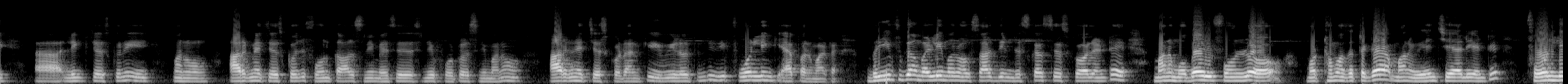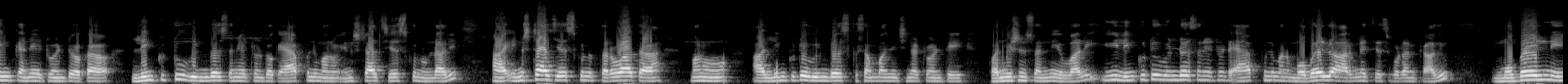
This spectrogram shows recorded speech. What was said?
లింక్ చేసుకుని మనం ఆర్గనైజ్ చేసుకోవచ్చు. ఫోన్ కాల్స్ని మెసేజెస్ని ఫొటోస్ని మనం ఆర్గనైజ్ చేసుకోవడానికి వీలవుతుంది. ఇది ఫోన్ లింక్ యాప్ అనమాట బ్రీఫ్గా మళ్ళీ మనం ఒకసారి దీన్ని డిస్కస్ చేసుకోవాలంటే మన మొబైల్ ఫోన్లో మొట్టమొదటగా మనం ఏం చేయాలి అంటే ఫోన్ లింక్ అనేటువంటి ఒక లింక్ టు విండోస్ అనేటువంటి ఒక యాప్ని మనం ఇన్స్టాల్ చేసుకుని ఉండాలి. ఆ ఇన్స్టాల్ చేసుకున్న తర్వాత మనం ఆ లింక్ టు విండోస్కి సంబంధించినటువంటి పర్మిషన్స్ అన్నీ ఇవ్వాలి. ఈ లింక్ టు విండోస్ అనేటువంటి యాప్ని మన మొబైల్లో ఆర్గనైజ్ చేసుకోవడానికి కాదు మొబైల్ని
